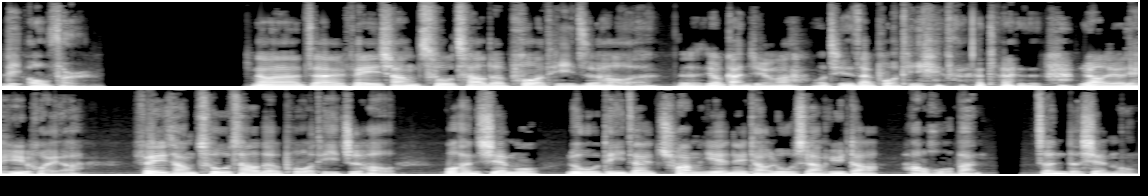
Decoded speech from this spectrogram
The Offer》。那么，在非常粗糙的破题之后啊，有感觉吗？我其实在破题，但绕的有点迂回啊。非常粗糙的破题之后，我很羡慕鲁迪在创业那条路上遇到好伙伴，真的羡慕。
